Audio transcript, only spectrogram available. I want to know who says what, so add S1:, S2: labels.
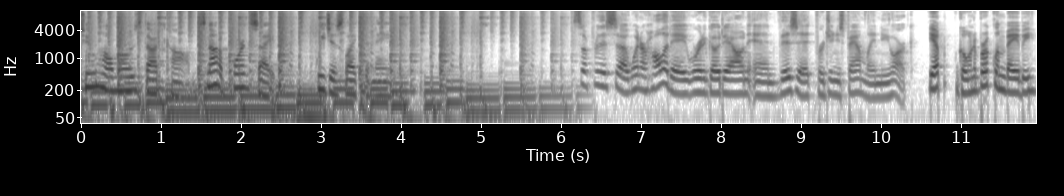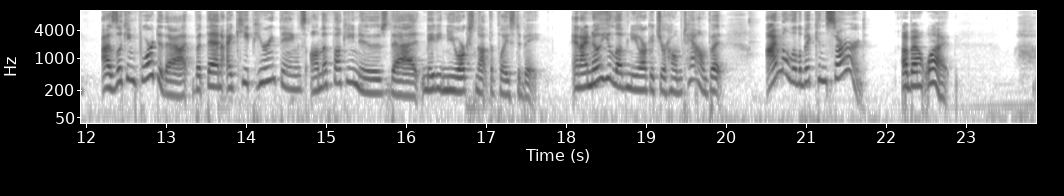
S1: twohomos.com. It's not a porn site. We just like the name.
S2: So for this uh, winter holiday, we're going to go down and visit Virginia's family in New York.
S3: Yep, going to Brooklyn, baby.
S2: I was looking forward to that, but then I keep hearing things on the fucking news that maybe New York's not the place to be. And I know you love New York, it's your hometown, but I'm a little bit concerned.
S3: About what?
